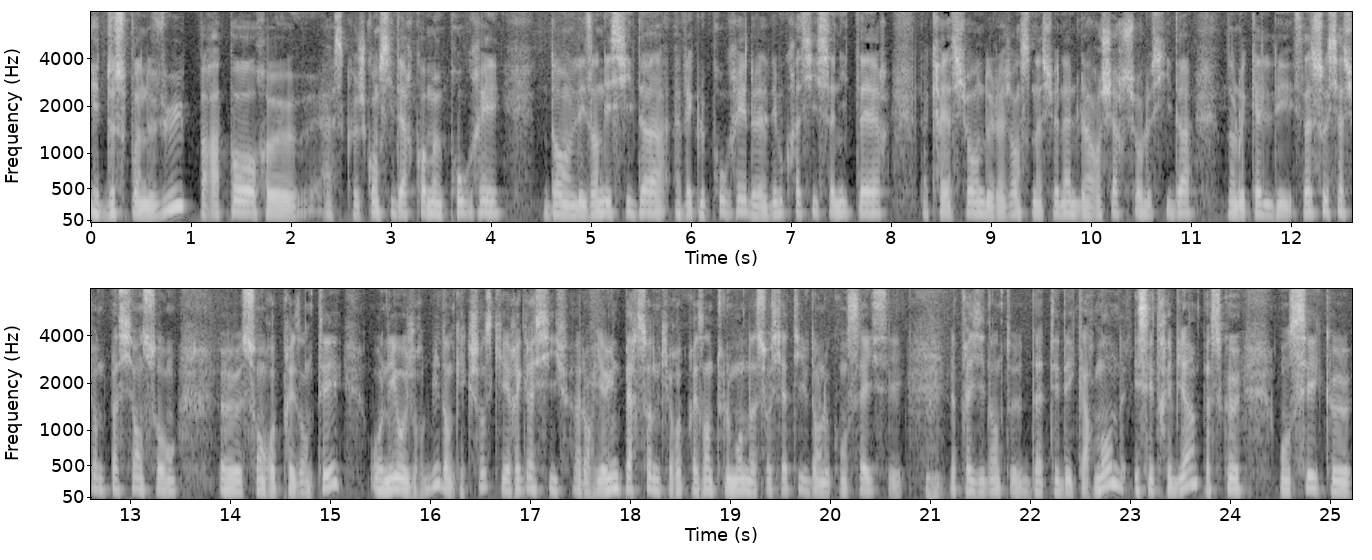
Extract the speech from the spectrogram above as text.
Et de ce point de vue, par rapport euh, à ce que je considère comme un progrès dans les années SIDA, avec le progrès de la démocratie sanitaire, la création de l'Agence nationale de la recherche sur le SIDA, dans lequel les associations de patients sont, euh, sont représentées, on est aujourd'hui dans quelque chose qui est régressif. Alors il y a une personne qui représente tout le monde associatif dans le Conseil, c'est mhm. la présidente d'ATD Carmonde, et c'est très bien parce que on sait que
